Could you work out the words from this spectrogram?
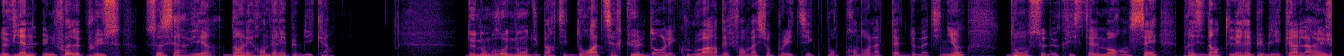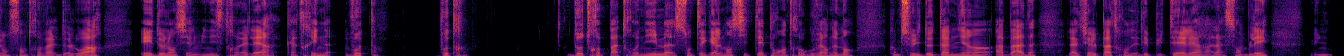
ne vienne une fois de plus se servir dans les rangs des républicains. De nombreux noms du parti de droite circulent dans les couloirs des formations politiques pour prendre la tête de Matignon, dont ceux de Christelle Morancé, présidente Les Républicains de la région Centre-Val de Loire, et de l'ancienne ministre LR Catherine Vautrin. Vautrin. D'autres patronymes sont également cités pour entrer au gouvernement, comme celui de Damien Abad, l'actuel patron des députés LR à l'Assemblée, une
